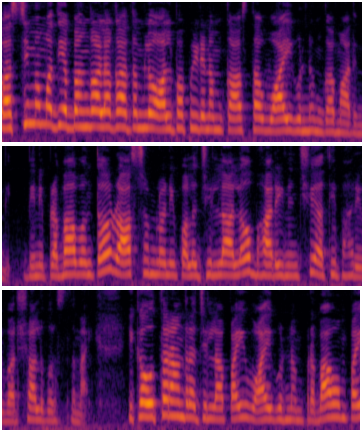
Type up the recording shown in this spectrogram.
పశ్చిమ మధ్య బంగాళాఖాతంలో అల్పపీడనం కాస్త వాయుగుండంగా మారింది. దీని ప్రభావంతో రాష్ట్రంలోని పలు జిల్లాలో భారీ నుంచి అతి భారీ వర్షాలు కురుస్తున్నాయి. ఇక ఉత్తరాంధ్ర జిల్లాపై వాయుగుండం ప్రభావంపై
